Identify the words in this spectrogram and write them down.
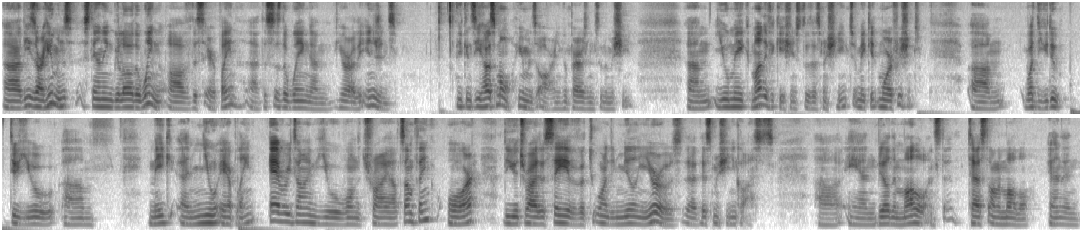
Uh, these are humans standing below the wing of this airplane. Uh, this is the wing and here are the engines. You can see how small humans are in comparison to the machine. Um, you make modifications to this machine to make it more efficient. Um, what do you do? Do you um, make a new airplane every time you want to try out something? Or do you try to save the 200 million euros that this machine costs uh, and build a model instead, test on the model, and then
